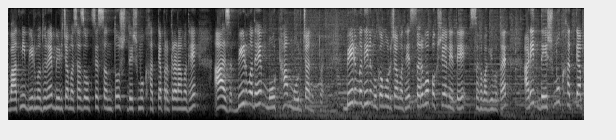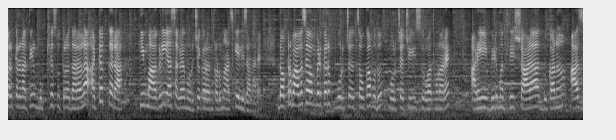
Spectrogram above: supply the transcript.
बातमी बीडमधून आहे. बीडच्या मसाजोगचे संतोष देशमुख हत्या प्रकरणामध्ये आज बीडमध्ये मोठा मोर्चा निघतोय. बीडमधील मुकमोर्चामध्ये सर्व पक्षीय नेते सहभागी होत आहेत आणि देशमुख हत्या प्रकरणातील मुख्य सूत्रधाराला अटक करा ही मागणी या सगळ्या मोर्चेकरांकडून आज केली जाणार आहे. डॉक्टर बाबासाहेब आंबेडकर मोर्चा चौकामधून मोर्चाची सुरुवात होणार आहे आणि बीडमधली शाळा दुकानं आज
